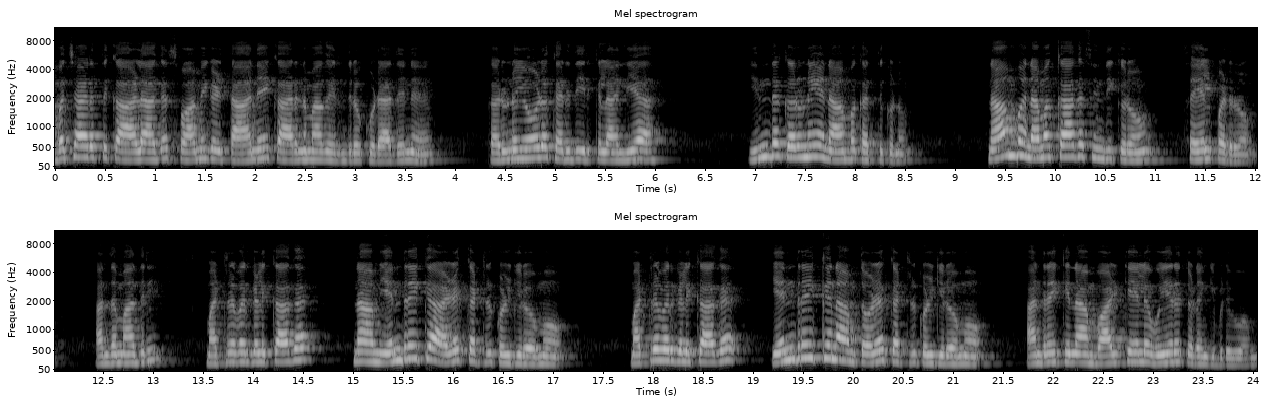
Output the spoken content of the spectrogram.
அபச்சாரத்துக்கு ஆளாக சுவாமிகள் தானே காரணமாக இருந்துடக்கூடாதுன்னு கருணையோடு கருதி இருக்கலாம் இல்லையா? இந்த கருணையை நாம் கற்றுக்கணும் நாம் நமக்காக சிந்திக்கிறோம் செயல்படுறோம். அந்த மாதிரி மற்றவர்களுக்காக நாம் என்றைக்கு அழக் கற்றுக்கொள்கிறோமோ மற்றவர்களுக்காக என்றைக்கு நாம் தொழ கற்றுக்கொள்கிறோமோ அன்றைக்கு நாம் வாழ்க்கையில் உயரத் தொடங்கிவிடுவோம்.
